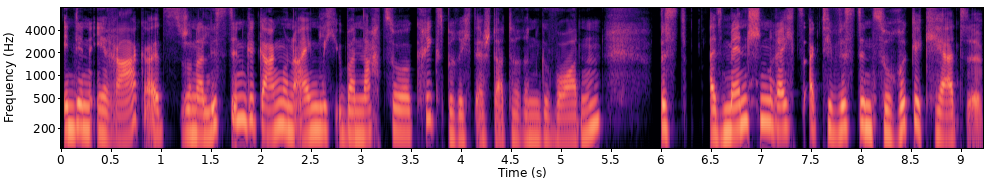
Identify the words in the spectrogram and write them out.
in den Irak als Journalistin gegangen und eigentlich über Nacht zur Kriegsberichterstatterin geworden. Bist als Menschenrechtsaktivistin zurückgekehrt. Äh,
